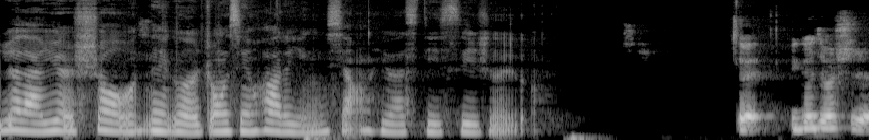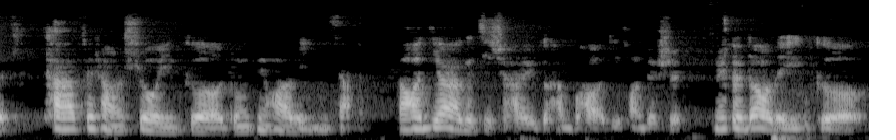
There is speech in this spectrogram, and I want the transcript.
越来越受那个中心化的影响，USDC 之类的。对，一个就是它非常受一个中心化的影响，然后第二个其实还有一个很不好的地方，就是 MakerDAO 的一个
